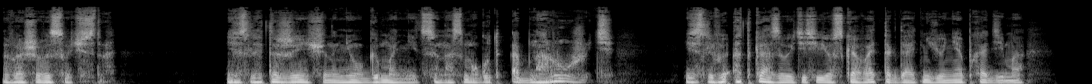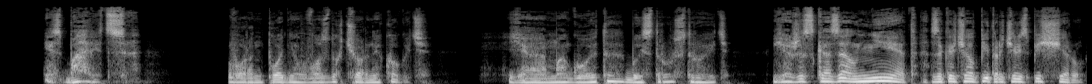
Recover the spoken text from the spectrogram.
Ваше высочество, если эта женщина не угомонится, нас могут обнаружить. Если вы отказываетесь ее сковать, тогда от нее необходимо избавиться. Ворон поднял в воздух черный коготь. Я могу это быстро устроить. «Я же сказал нет!» — закричал Питер через пещеру.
